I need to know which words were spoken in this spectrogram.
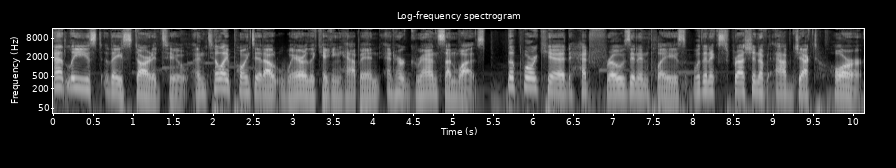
At least they started to, until I pointed out where the kicking happened and her grandson was. The poor kid had frozen in place with an expression of abject horror.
